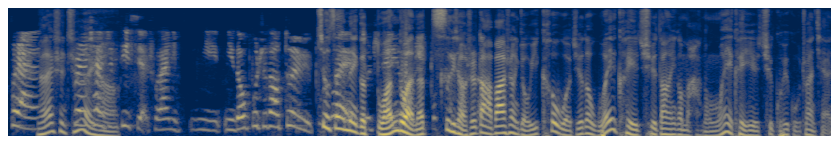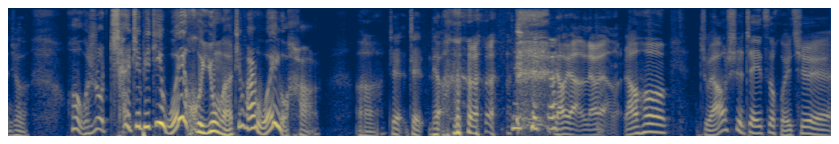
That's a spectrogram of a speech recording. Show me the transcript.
不然原来是这不然。ChatGPT 写出来，你你你都不知道对与不对。就在那个短短的四个小时大巴上，有一刻我觉得我也可以去当一个码农，我也可以去硅谷赚钱去了。哦，我说 Chat GPT 我也会用啊，这玩意儿我也有号啊。这这聊 聊远了，聊远了。然后主要是这一次回去，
